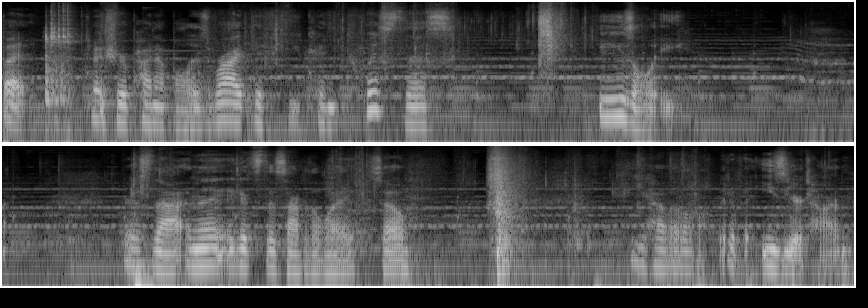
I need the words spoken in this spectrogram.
But to make sure your pineapple is right, if you can twist this easily, there's that, and then it gets this out of the way, so you have a little bit of an easier time.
